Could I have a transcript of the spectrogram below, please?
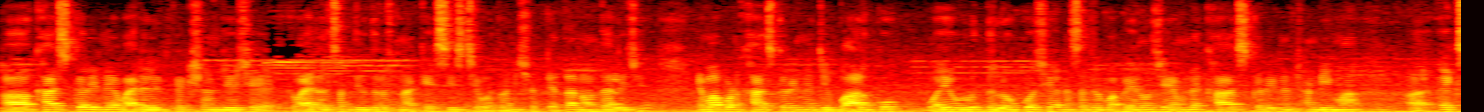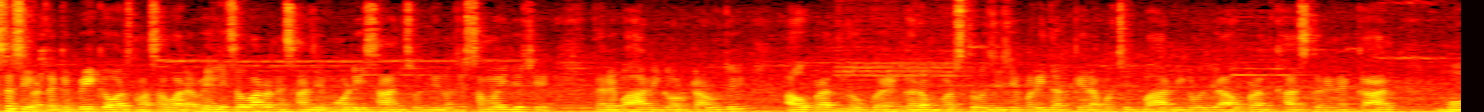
ખાસ કરીને વાયરલ ઇન્ફેક્શન જે છે વાયરલ ઉધરસના કેસીસ છે, વધવાની શક્યતા નોંધાયેલી છે. એમાં પણ ખાસ કરીને જે બાળકો, વયોવૃદ્ધ લોકો છે અને સગર્ભા બહેનો છે, એમને ખાસ કરીને ઠંડીમાં એક્સેસિવ એટલે કે પીક અવર્સમાં સવારે, વહેલી સવાર અને સાંજે મોડી સાંજ સુધીનો જે સમય જે છે, ત્યારે બહાર નીકળવાનું ટાળવું જોઈએ. આ ઉપરાંત લોકોએ ગરમ વસ્ત્રો જે છે, પરિધાન કર્યા પછી જ બહાર નીકળવું જોઈએ. આ ઉપરાંત ખાસ કરીને કાન, મો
